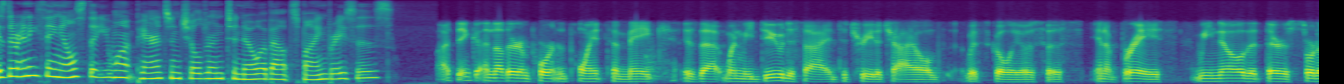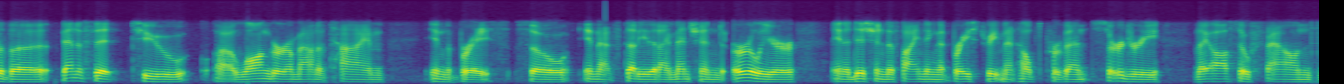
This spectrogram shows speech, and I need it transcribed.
Is there anything else that you want parents and children to know about spine braces? I think another important point to make is that when we do decide to treat a child with scoliosis in a brace, we know that there's sort of a benefit to a longer amount of time in the brace. So, in that study that I mentioned earlier, in addition to finding that brace treatment helped prevent surgery, they also found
